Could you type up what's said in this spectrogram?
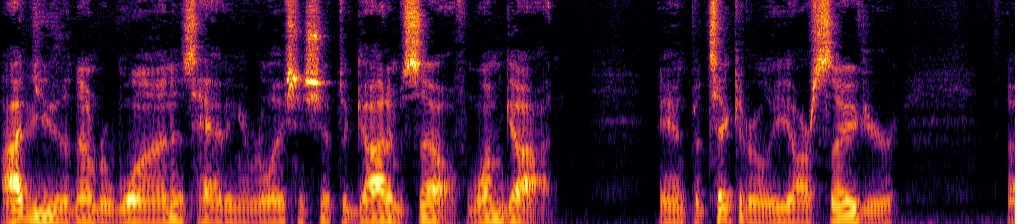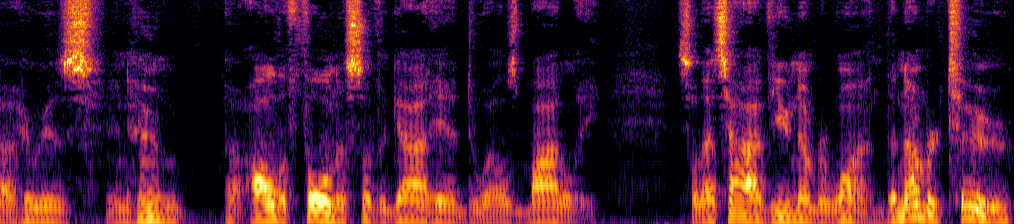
I view the number one as having a relationship to God Himself, one God, and particularly our Savior, uh, who is in whom uh, all the fullness of the Godhead dwells bodily. So that's how I view number one. The number two,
